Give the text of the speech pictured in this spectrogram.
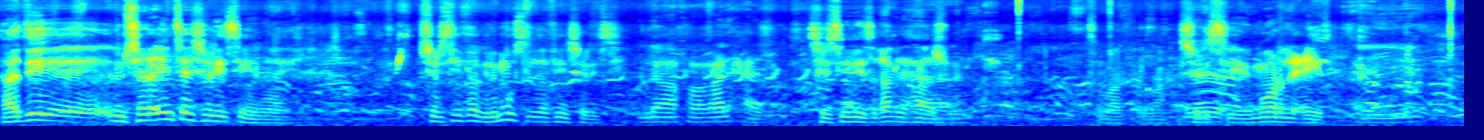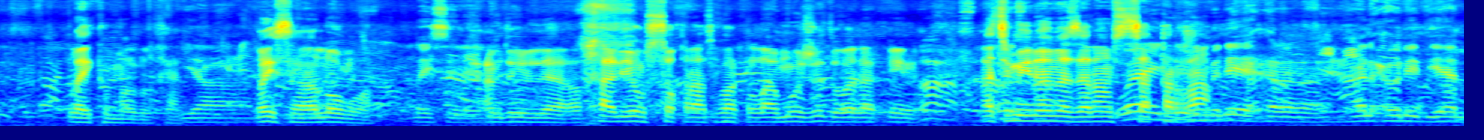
هذه المشرقين انت شريتين هاي. شريتي فوق الموس ولا فين شريتي؟ لا فغا الحاج شريتيني صغار في الحاج تبارك الله. شريتي مور العيد. اييه الله يكمل بالخير الله يسهل الأمور. الله يسلمك الحمد لله. واخا اليوم السوق راه تبارك الله موجود ولكن اثمنه مازال مستقرة. مليح ها الحولي ديال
